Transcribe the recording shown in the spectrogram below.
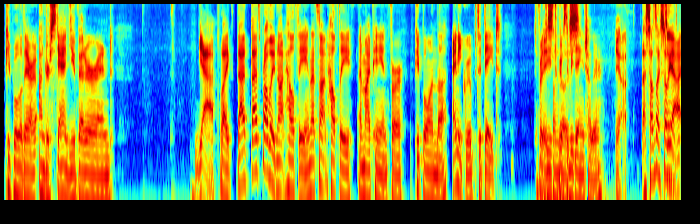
people there understand you better and yeah, like that that's probably not healthy and that's not healthy in my opinion for people in the any group to date for Based these groups to be dating each other. Yeah. That sounds like some yeah,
